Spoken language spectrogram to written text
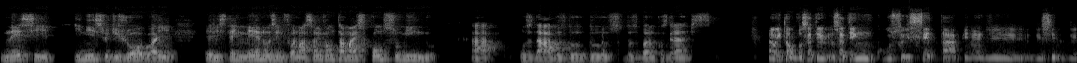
nesse início de jogo aí, eles têm menos informação e vão estar mais consumindo ah, os dados do, dos, dos bancos grandes. Não, então, você tem, você tem um custo de setup né, de, de, de,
